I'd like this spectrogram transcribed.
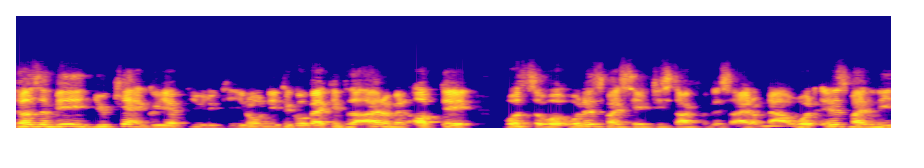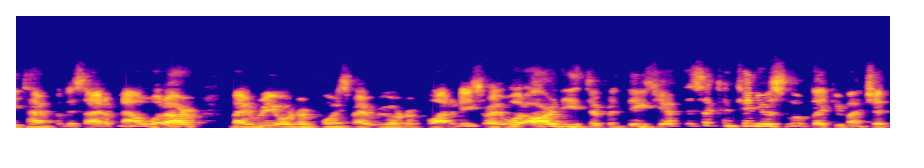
doesn't mean you can't go. You, you, you don't need to go back into the item and update. What's the, what, what is my safety stock for this item now? What is my lead time for this item now? What are my reorder points, my reorder quantities, right? What are these different things? You have this is a continuous loop, like you mentioned.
